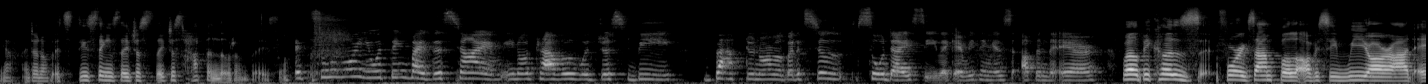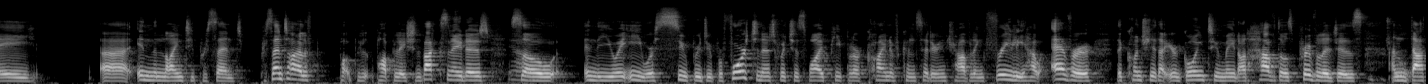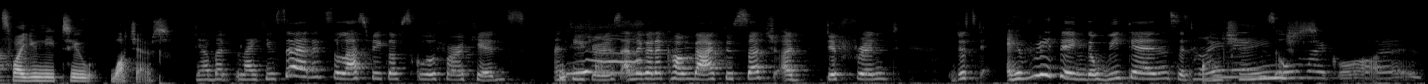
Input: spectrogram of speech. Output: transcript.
yeah, I don't know. It's these things. They just they just happen though, don't they? So it's so annoying. You would think by this time, you know, travel would just be back to normal, but it's still so dicey. Like everything is up in the air. Well, because for example, obviously we are at a uh, in the ninety percent percentile of pop- population vaccinated. Yeah. So in the UAE, we're super duper fortunate, which is why people are kind of considering traveling freely. However, the country that you're going to may not have those privileges, True. and that's why you need to watch out. Yeah, but like you said, it's the last week of school for our kids and teachers, yeah. and they're gonna come back to such a different just everything the weekends the timings oh my god.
